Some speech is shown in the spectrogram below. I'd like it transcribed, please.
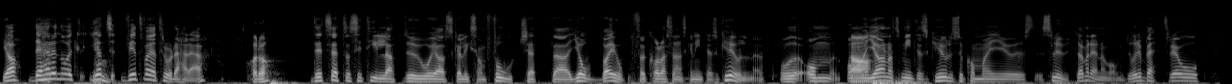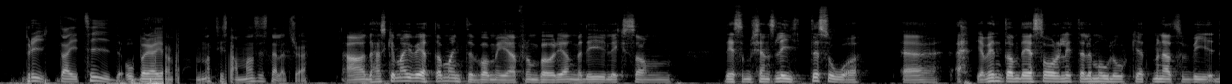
Ja, det här är nog ett, jag vet vad jag tror det här är? Vadå? Det är ett sätt att se till att du och jag ska liksom fortsätta jobba ihop, för Kolla Svensken inte är så kul nu. Och om, om Ja. man gör något som inte är så kul så kommer man ju sluta med det någon gång. Då är det bättre att bryta i tid och börja göra annat tillsammans istället tror jag. Ja, det här ska man ju veta om man inte var med från början, men det är ju liksom det som känns lite så eh, jag vet inte om det är sorgligt eller moloket, men alltså vi,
